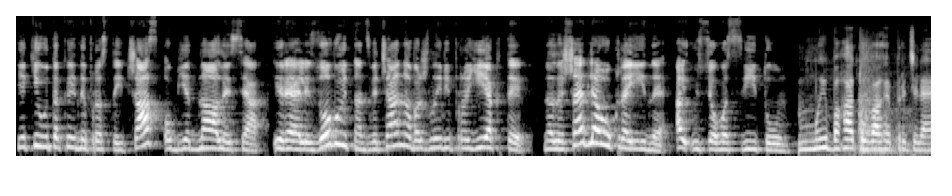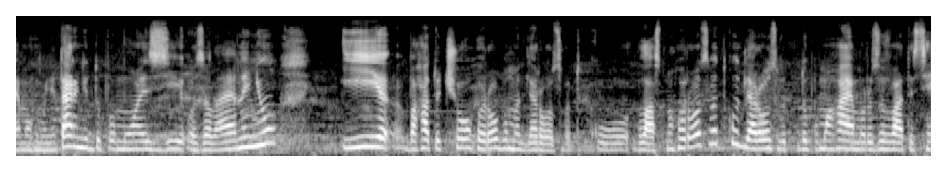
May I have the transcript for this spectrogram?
які у такий непростий час об'єдналися і реалізовують надзвичайно важливі проєкти не лише для України, а й усього світу. Ми багато уваги приділяємо гуманітарній допомозі, озелененню. І багато чого робимо для розвитку власного розвитку. Для розвитку допомагаємо розвиватися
